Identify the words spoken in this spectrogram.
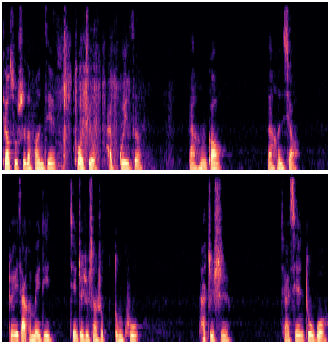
雕塑室的房间破旧还不规则，但很高，但很小。对于贾克梅蒂，简直就像是洞窟。他只是想先度过，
